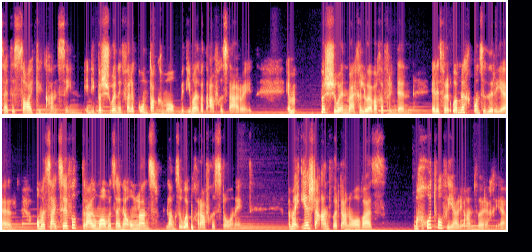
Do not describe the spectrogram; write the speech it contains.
sy het 'n psychic kan sien en die persoon het vir hulle kontak gemaak met iemand wat afgestorwe het. En persoon, my gelowige vriendin, het dit vir 'n oomblik gekonsidereer omdat sy soveel trauma omdat sy nou onlangs langs 'n oop graf gestaan het. En my eerste antwoord aan haar was: "Maar God wil vir jou die antwoorde gee."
